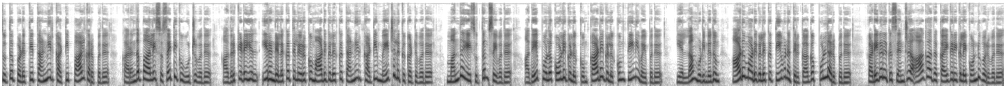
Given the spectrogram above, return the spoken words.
சுத்தப்படுத்தி தண்ணீர் காட்டி பால் கறப்பது கறந்த பாலை சொசைட்டிக்கு ஊற்றுவது அதற்கிடையில் இரண்டு இலக்கத்தில் இருக்கும் ஆடுகளுக்கு தண்ணீர் காட்டி மேய்ச்சலுக்கு கட்டுவது மந்தையை சுத்தம் செய்வது அதே போல கோழிகளுக்கும் காடைகளுக்கும் தீனி வைப்பது எல்லாம் முடிந்ததும் ஆடு மாடுகளுக்கு தீவனத்திற்காக புல் அறுப்பது கடைகளுக்கு சென்று ஆகாத காய்கறிகளை கொண்டு வருவது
